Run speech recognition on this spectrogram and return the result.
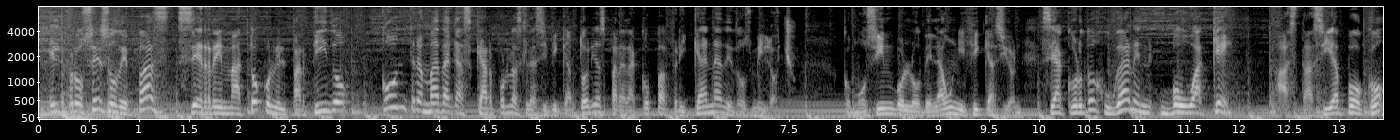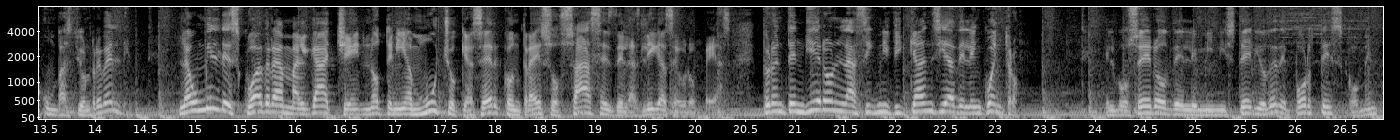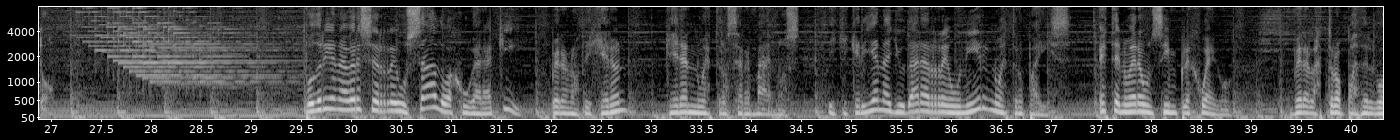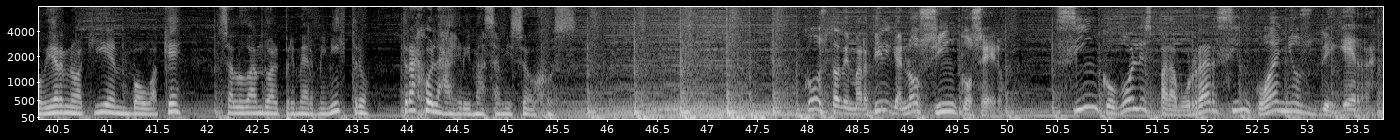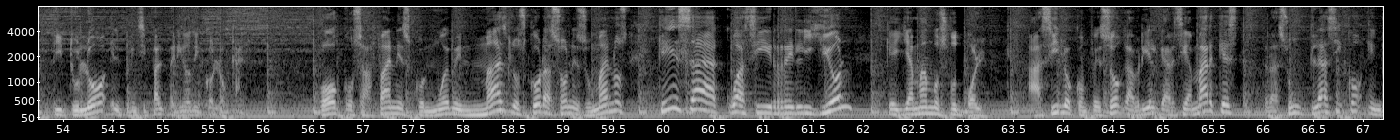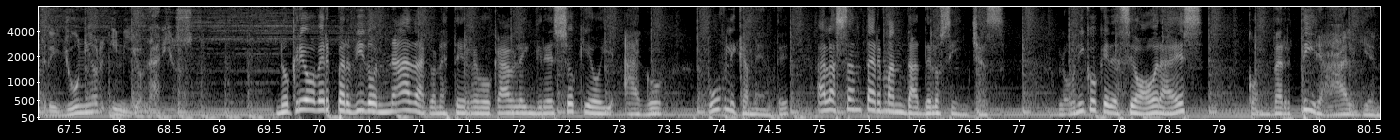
El proceso de paz se remató con el partido contra Madagascar por las clasificatorias para la Copa Africana de 2008. Como símbolo de la unificación, se acordó jugar en Bouaké, hasta hacía poco un bastión rebelde. La humilde escuadra malgache no tenía mucho que hacer contra esos haces de las ligas europeas, pero entendieron la significancia del encuentro. El vocero del Ministerio de Deportes comentó. Podrían haberse rehusado a jugar aquí, pero nos dijeron que eran nuestros hermanos y que querían ayudar a reunir nuestro país. Este no era un simple juego. Ver a las tropas del gobierno aquí en Bouaké saludando al primer ministro trajo lágrimas a mis ojos. Costa de Marfil ganó 5-0. Cinco goles para borrar cinco años de guerra, tituló el principal periódico local. Pocos afanes conmueven más los corazones humanos que esa cuasi religión que llamamos fútbol. Así lo confesó Gabriel García Márquez tras un clásico entre Junior y Millonarios. No creo haber perdido nada con este irrevocable ingreso que hoy hago públicamente a la Santa Hermandad de los hinchas. Lo único que deseo ahora es convertir a alguien.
